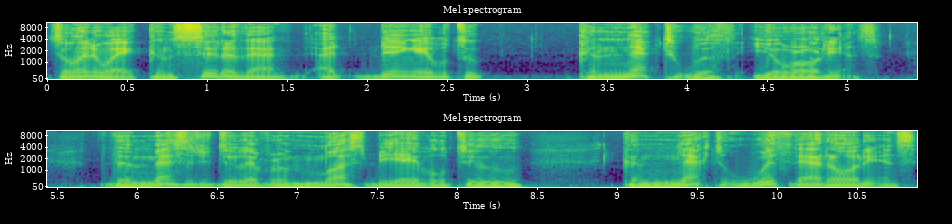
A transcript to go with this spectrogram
So, anyway, consider that at being able to connect with your audience. The message deliverer must be able to connect with that audience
